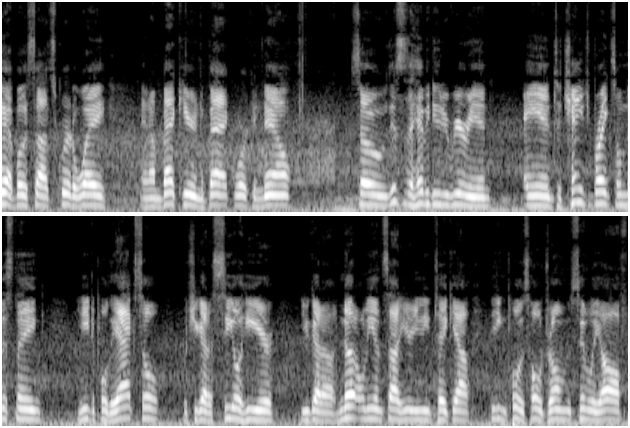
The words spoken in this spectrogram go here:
Have both sides squared away and I'm back here in the back working now. So this is a heavy duty rear end and to change brakes on this thing you need to pull the axle which you got a seal here. You got a nut on the inside here you need to take out. Then you can pull this whole drum assembly off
